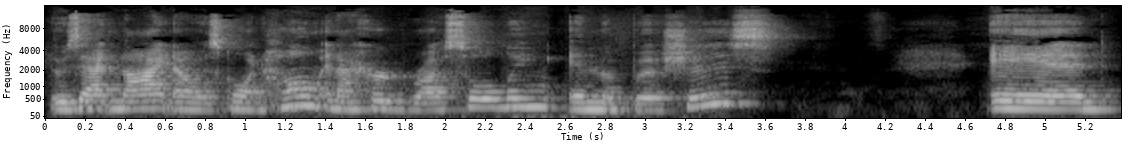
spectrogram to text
it was at night and I was going home and I heard rustling in the bushes and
